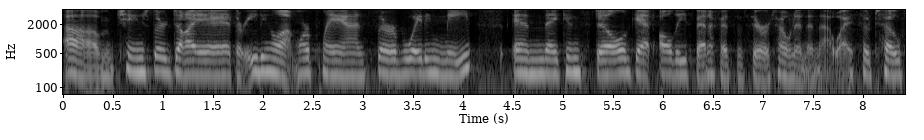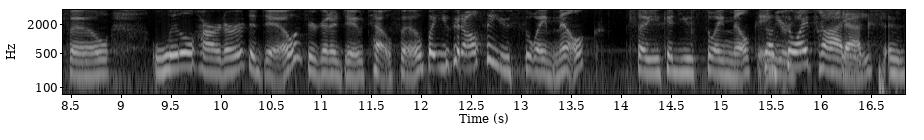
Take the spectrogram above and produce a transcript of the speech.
um, changed their diet, they're eating a lot more plants, they're avoiding meats, and they can still get all these benefits of serotonin in that way. So tofu, little harder to do if you're going to do tofu, but you could also use soy milk. So you could use soy milk So in your soy products, uh,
